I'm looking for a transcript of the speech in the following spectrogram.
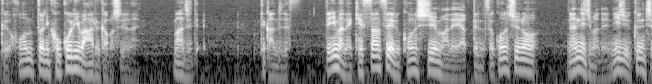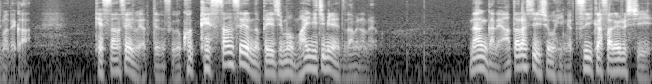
ク。本当にここにはあるかもしれない。マジで。って感じです。で今ね決算セール今週までやってるんですよ。今週の何日まで？29日までか。決算セールをやってるんですけどこれ決算セールのページも毎日見ないとダメなのよ。なんかね新しい商品が追加されるし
